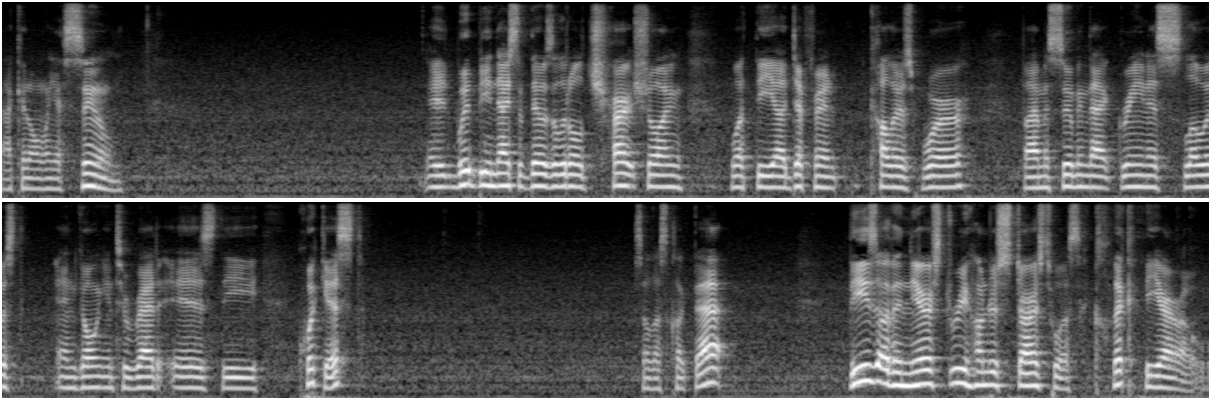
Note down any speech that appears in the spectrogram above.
I could only assume. It would be nice if there was a little chart showing what the uh, different colors were. But I'm assuming that green is slowest and going into red is the quickest. So let's click that. These are the nearest 300 stars to us. Click the arrow.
